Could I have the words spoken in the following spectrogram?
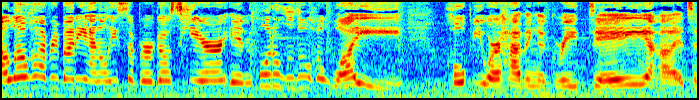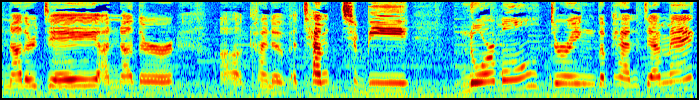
Aloha, everybody. Annalisa Burgos here in Honolulu, Hawaii. Hope you are having a great day. Uh, it's another day, another uh, kind of attempt to be normal during the pandemic.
